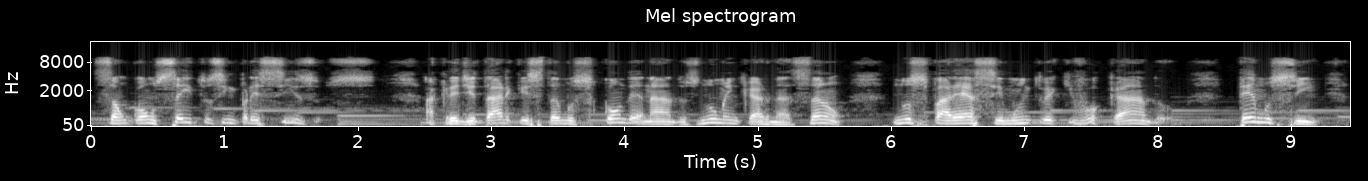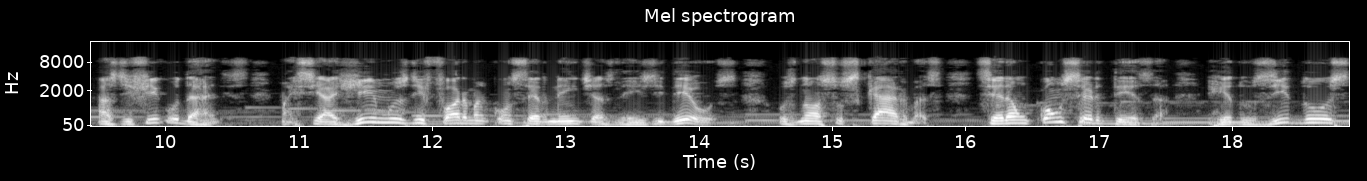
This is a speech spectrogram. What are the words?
são conceitos imprecisos. Acreditar que estamos condenados numa encarnação nos parece muito equivocado. Temos sim as dificuldades, mas se agirmos de forma concernente às leis de Deus, os nossos karmas serão com certeza reduzidos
